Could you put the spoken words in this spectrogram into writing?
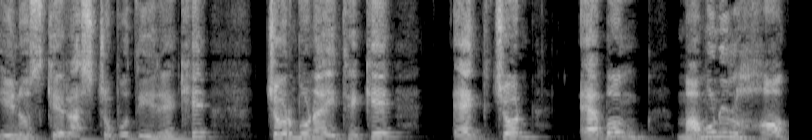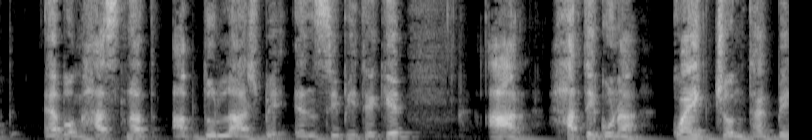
ইউনুসকে রাষ্ট্রপতি রেখে চর্মনাই থেকে একজন এবং মামুনুল হক এবং হাসনাত আবদুল্লাহ আসবে এনসিপি থেকে। আর হাতে গোনা কয়েকজন থাকবে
